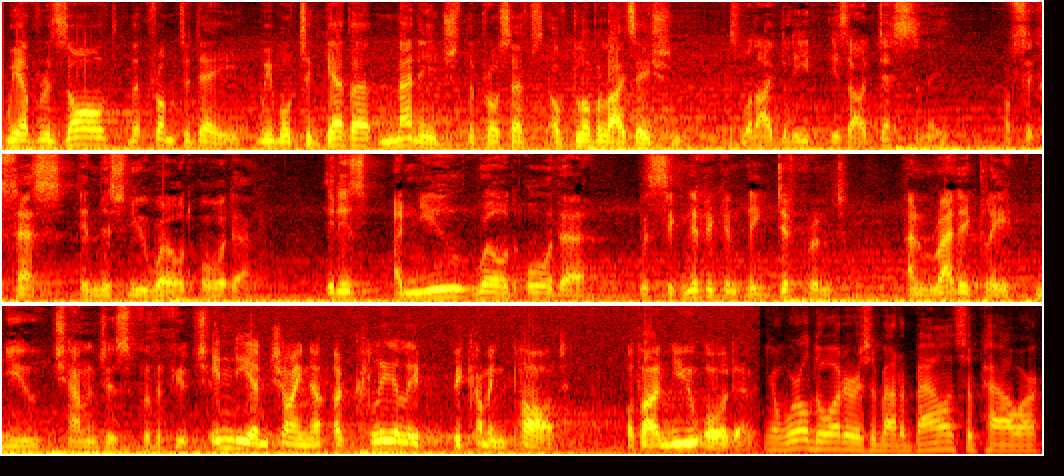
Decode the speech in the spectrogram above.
We have resolved that from today we will together manage the process of globalization. It's what I believe is our destiny of success in this new world order. It is a new world order with significantly different and radically new challenges for the future. India and China are clearly becoming part of our new order. You know, world order is about a balance of power,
